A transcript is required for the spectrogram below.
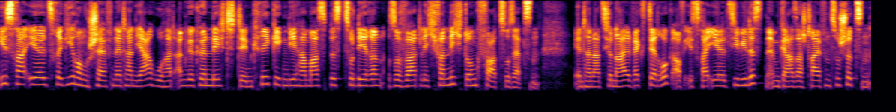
Israels Regierungschef Netanyahu hat angekündigt, den Krieg gegen die Hamas bis zu deren so wörtlich Vernichtung fortzusetzen. International wächst der Druck auf Israel, Zivilisten im Gazastreifen zu schützen.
